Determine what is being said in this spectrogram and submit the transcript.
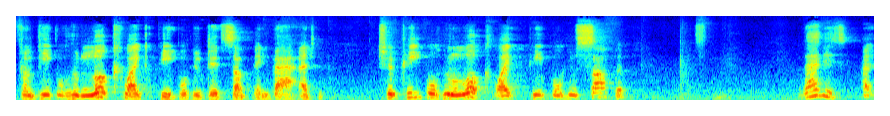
from people who look like people who did something bad to people who look like people who suffered. That is, I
